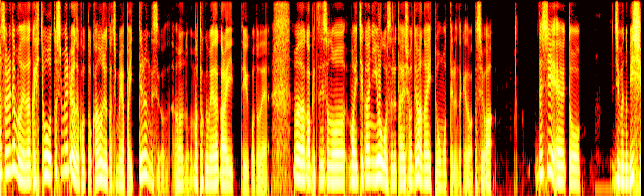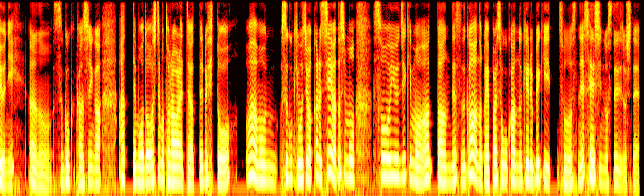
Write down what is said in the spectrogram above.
まあそれでもね、なんか人を貶めるようなことを彼女たちもやっぱ言ってるんですよ。あの、まあ匿名だからいいっていうことで。まあなんか別にその、まあ一概に擁護する対象ではないと思ってるんだけど、私は。私、えっ、と、自分の美醜に、あの、すごく関心があってもどうしても囚われちゃってる人はもうすごく気持ちわかるし、私もそういう時期もあったんですが、なんかやっぱりそこから抜けるべき、そのですね、精神のステージとして、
